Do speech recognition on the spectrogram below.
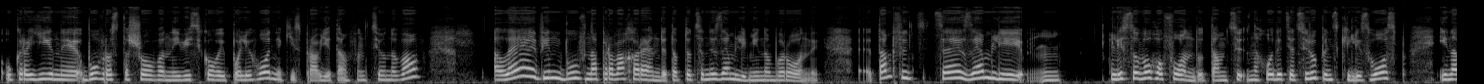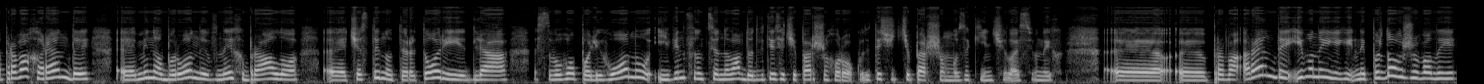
України був розташований військовий полігон, який справді там функціонував. Але він був на правах оренди, тобто це не землі Міноборони. Там це землі лісового фонду, там знаходиться Цирюпинський лісгосп, і на правах оренди е, Міноборони в них брало е, частину території для свого полігону, і він функціонував до 2001 року. У 2001 закінчилась у них е, права оренди, і вони її не подовжували.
